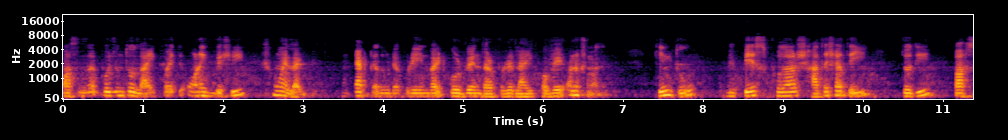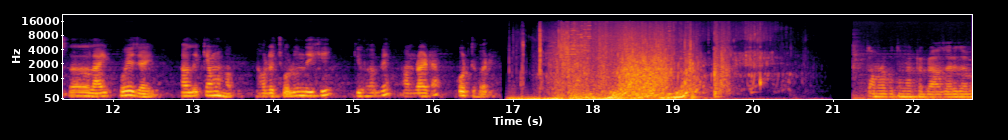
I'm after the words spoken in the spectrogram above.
পাঁচ হাজার পর্যন্ত লাইক পাইতে অনেক বেশি সময় লাগবে। একটা দুটা করে ইনভাইট করবেন, তারপরে লাইক হবে, অনেক সময় লাগবে। কিন্তু আপনি পেজ খোলার সাথে সাথেই যদি পাঁচটা লাইক হয়ে যায়, তাহলে কেমন হবে? তাহলে চলুন দেখি কীভাবে আমরা এটা করতে পারি। তো আমরা প্রথমে একটা ব্রাউজারে যাব।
